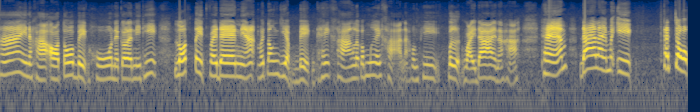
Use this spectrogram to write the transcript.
ให้นะคะออโต้เบรกโฮในกรณีที่รถติดไฟแดงเนี้ยไม่ต้องเหยียบเบรกให้ค้างแล้วก็เมื่อยขานะคุณพี่เปิดไว้ได้นะคะ แถมได้อะไรมาอีก กระจก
